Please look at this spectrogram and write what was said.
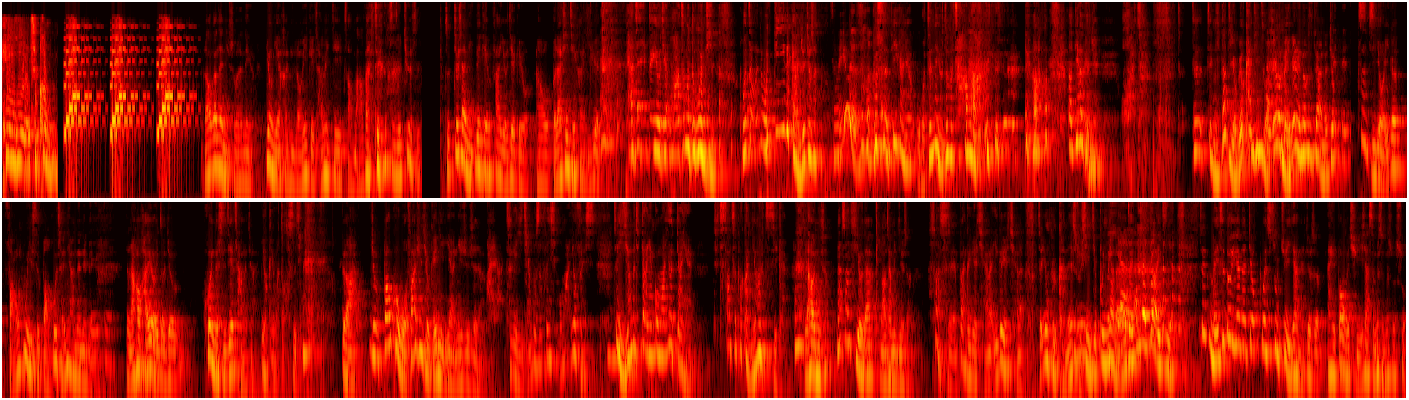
K 夜吃控。然后刚才你说的那个用眼很容易给产品经理找麻烦，这个事情 确实，就就像你那天发邮件给我，然后本来心情很愉悦，啪叽一堆邮件，哇，这么多问题，我怎么我第一的感觉就是，怎么又有这么多？不是第一感觉我真的有这么差吗？对吧？啊，第二感觉，我操，这这这你到底有没有看清楚啊？因为每个人都是这样的，就自己有一个防护意识，保护城墙在那边对。对，然后还有一种就混的时间长了，就又给我找事情，对吧？就包括我发需求给你一样，你就觉得，哎呀，这个以前不是分析过吗？又分析，这以前不就调研过吗？又调研，这上次报告你有没有仔细看？然后你说，那上次有的，然后产品经理说。上次半个月前了，一个月前了，这用户可能属性就不一样了，再再调一次研，这每次都一样的，就问数据一样的，就是哎，帮我取一下什么什么什么数，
